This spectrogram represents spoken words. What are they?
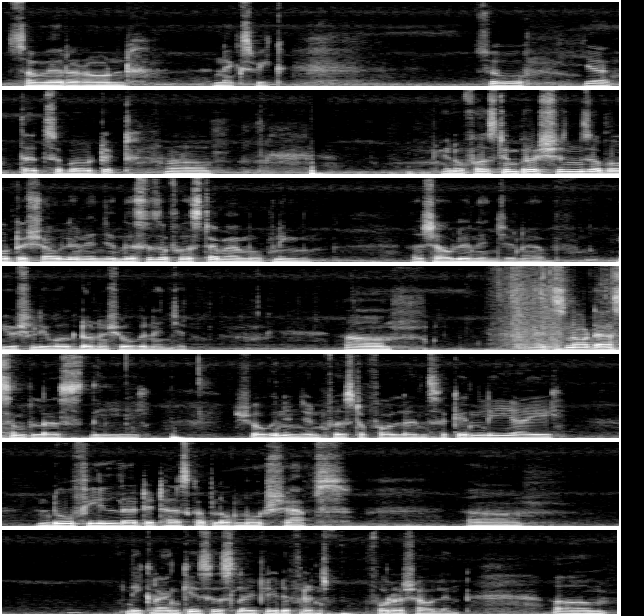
somewhere around next week. So yeah that's about it. Uh, you know first impressions about a Shaolin engine. This is the first time I'm opening a Shaolin engine. I've usually worked on a Shogun engine. Um, it's not as simple as the Shogun engine first of all. And secondly I do feel that it has a couple of more shafts. Uh, the crankcase is slightly different for a Shaolin. Um,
